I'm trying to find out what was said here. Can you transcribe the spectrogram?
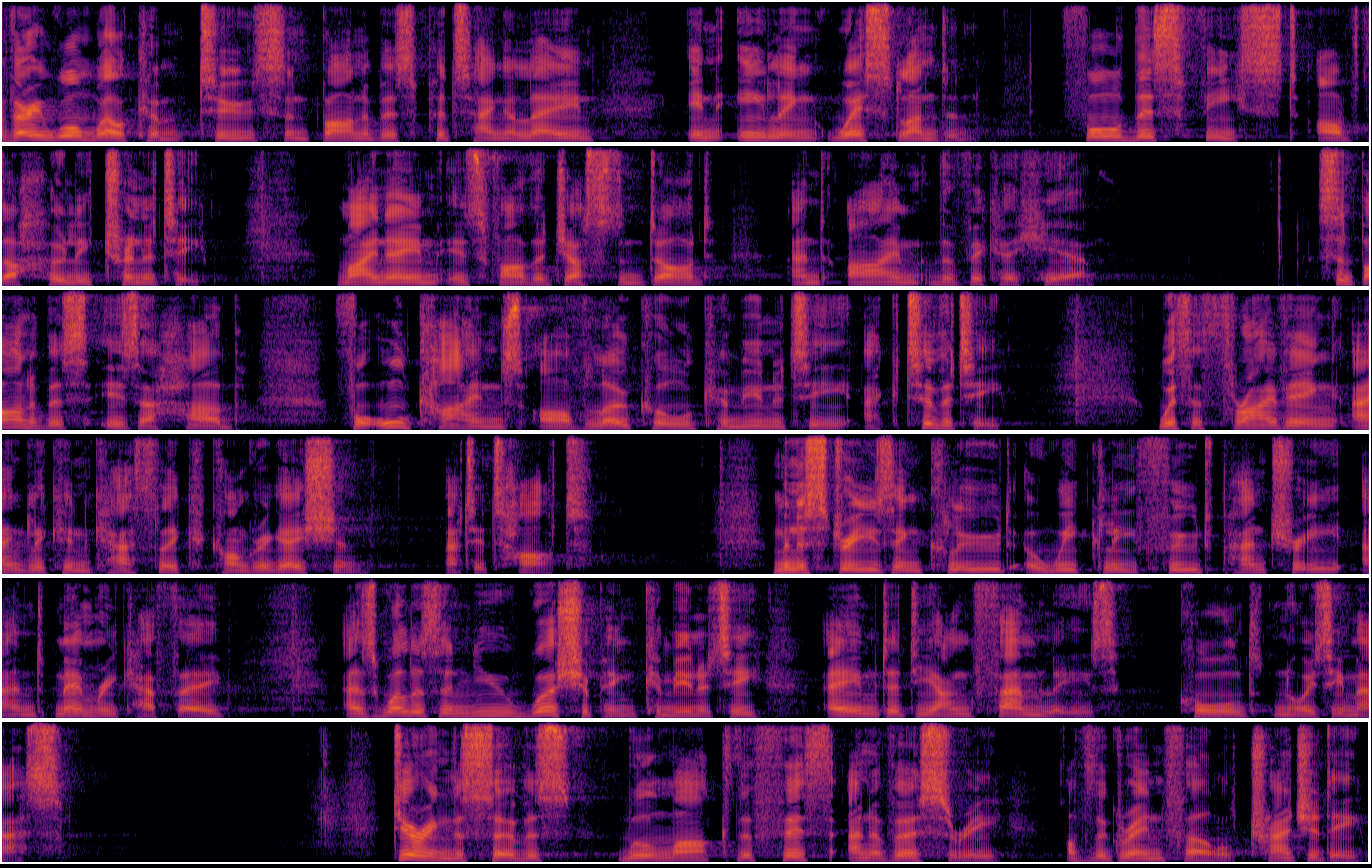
A very warm welcome to St Barnabas Pitshanger Lane in Ealing, West London, for this feast of the Holy Trinity. My name is Father Justin Dodd, and I'm the vicar here. St Barnabas is a hub for all kinds of local community activity, with a thriving Anglican Catholic congregation at its heart. Ministries include a weekly food pantry and memory cafe as well as a new worshipping community aimed at young families called Noisy Mass. During the service, we'll mark the fifth anniversary of the Grenfell tragedy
